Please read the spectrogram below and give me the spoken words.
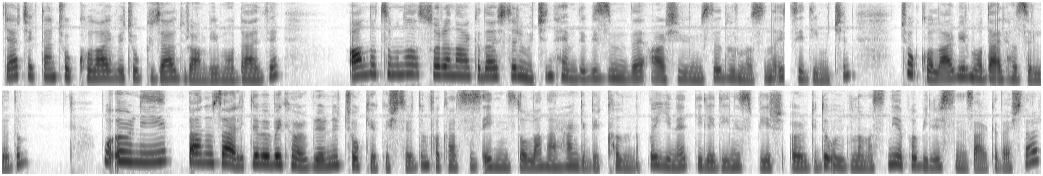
Gerçekten çok kolay ve çok güzel duran bir modeldi. Anlatımını soran arkadaşlarım için hem de bizim de arşivimizde durmasını istediğim için çok kolay bir model hazırladım. Bu örneği ben özellikle bebek örgülerine çok yakıştırdım fakat siz elinizde olan herhangi bir kalınlıkla yine dilediğiniz bir örgüde uygulamasını yapabilirsiniz arkadaşlar.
